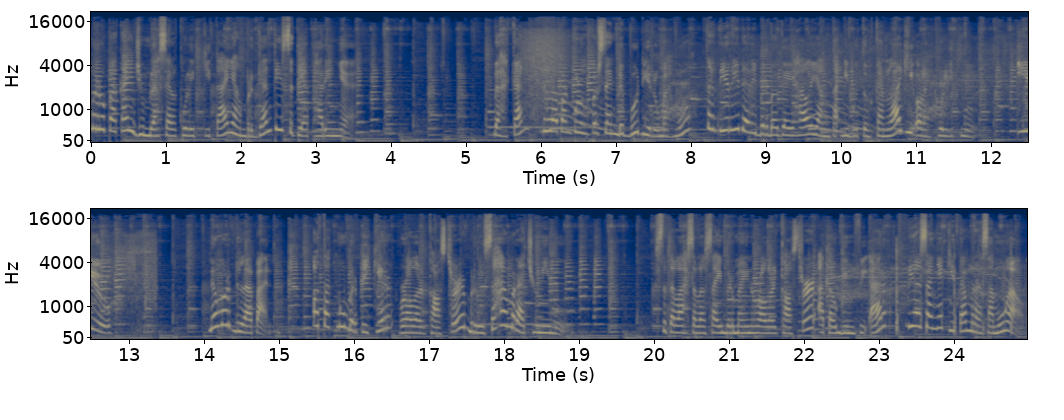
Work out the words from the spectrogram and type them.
merupakan jumlah sel kulit kita yang berganti setiap harinya. Bahkan, 80% debu di rumahmu terdiri dari berbagai hal yang tak dibutuhkan lagi oleh kulitmu. Yuh! Nomor 8. Otakmu berpikir roller coaster berusaha meracunimu. Setelah selesai bermain roller coaster atau game VR, biasanya kita merasa mual.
